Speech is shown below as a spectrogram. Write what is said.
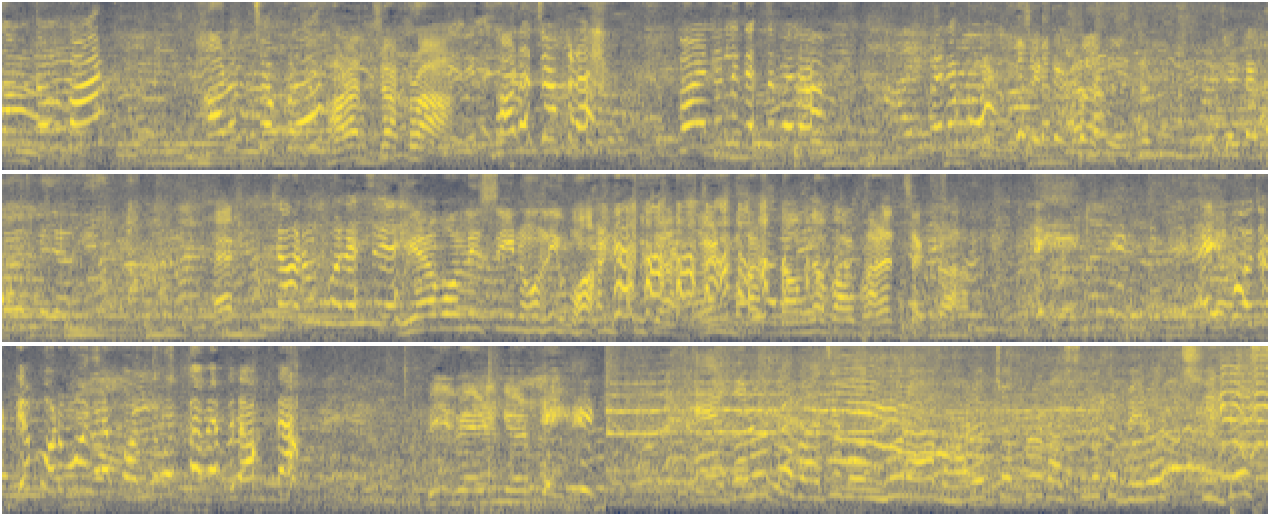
দমদম পার্ক ভারত চক্র। ভারত চক্রা। ভারত চক্র ফাইনালি দেখতে পেলাম। দারুণ করেছে We have only seen only one puja in Bha- Damna Park Bharat Chakra. এই হজুরকে পড়ব না বন্ধ করতে হবে ব্লগটা। Be very careful. এগারোটা বাজে বন্ধুরা ভারত চক্র রাস্তা থেকে বেরোচ্ছি। জাস্ট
